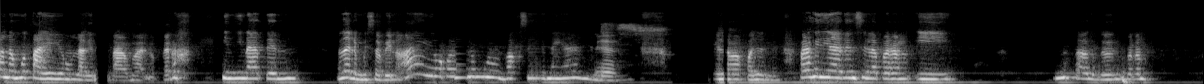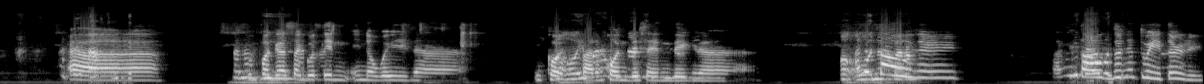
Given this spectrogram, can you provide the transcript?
alam mo tayo yung laging tama, no? Pero hindi natin, ano na, may sabihin, ay, ako ng mga vaccine na yan. Yes. Kailangan ko dyan. eh. Parang hindi natin sila parang i, ano tawag doon? Parang, Ah, parang kumbaga sagutin in a way na iko- Oo, parang parang- condescending na Oo, ano na tawag parang, eh? Ano tawag doon yung Twitter eh?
